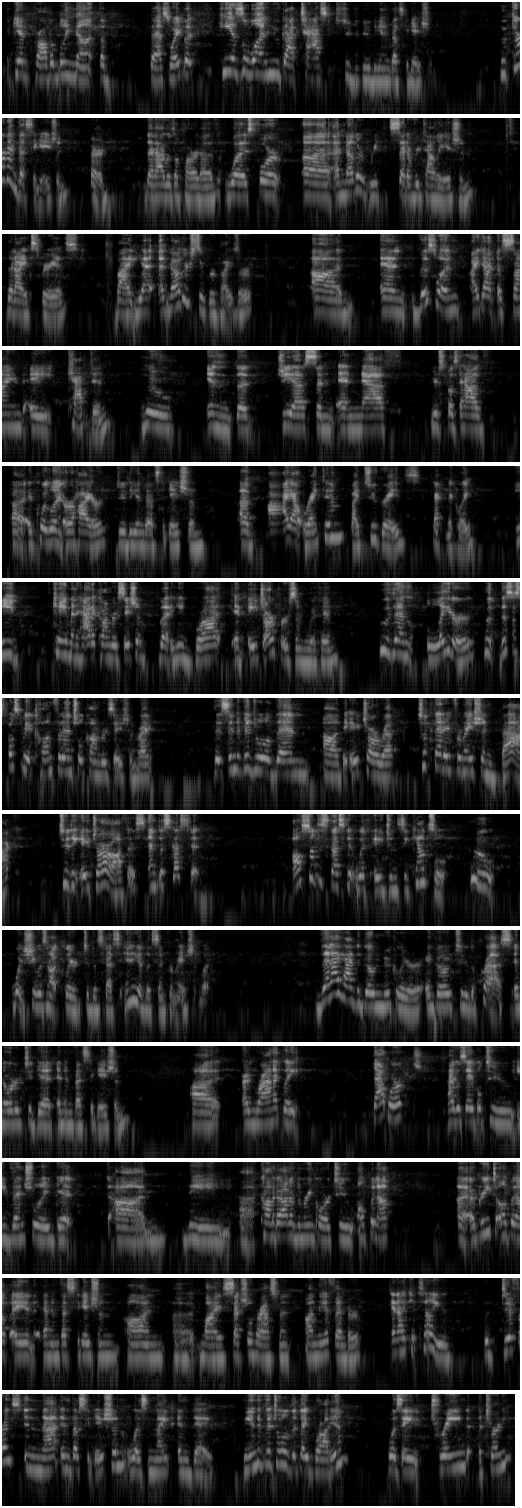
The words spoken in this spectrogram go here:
Again, probably not the best way, but he is the one who got tasked to do the investigation. The third investigation, third, that I was a part of was for uh, another re- set of retaliation that I experienced by yet another supervisor. Um, and this one, I got assigned a captain who, in the GS and, and NAF, you're supposed to have uh, equivalent or higher do the investigation. Um, I outranked him by two grades, technically. He came and had a conversation, but he brought an HR person with him who then later, who, this is supposed to be a confidential conversation, right? This individual then, uh, the HR rep, took that information back to the HR office and discussed it. Also discussed it with agency counsel, who what she was not cleared to discuss any of this information with. Then I had to go nuclear and go to the press in order to get an investigation. Uh, ironically, that worked. I was able to eventually get um, the uh, Commandant of the Marine Corps to open up, uh, agree to open up a, an investigation on uh, my sexual harassment on the offender. And I can tell you, the difference in that investigation was night and day. The individual that they brought in was a trained attorney.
